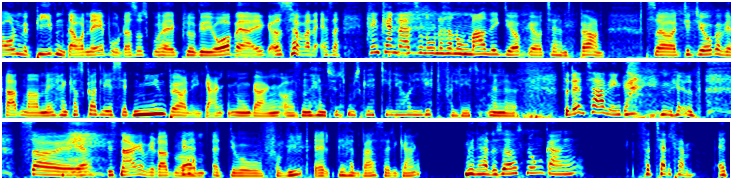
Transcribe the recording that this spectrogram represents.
Paul med pipen, der var nabo, der så skulle have plukket jordbær, ikke? Og så var det, altså, han kendte altid nogen, der havde nogle meget vigtige opgaver til hans børn. Så det joker vi ret meget med. Han kan også godt lide at sætte mine børn i gang nogle gange, og sådan, han synes måske, at de laver lidt for lidt. Men, øh, så den tager vi en gang imellem. Så øh, ja, det snakker vi ret meget Ja. om, at det var jo for vildt, alt det han bare satte i gang. Men har du så også nogle gange fortalt ham, at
